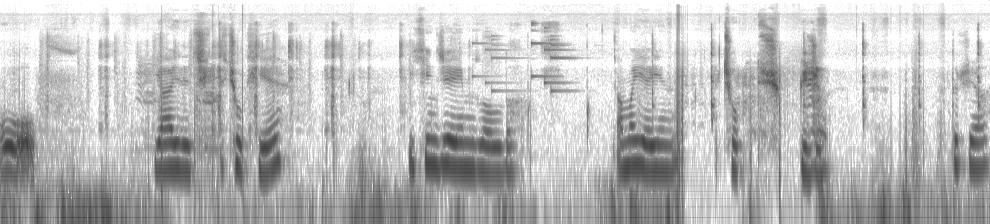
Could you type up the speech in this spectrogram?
Of. Yay da çıktı çok iyi. İkinci yayımız oldu. Ama yayın çok düşük gücüm. Dur ya.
